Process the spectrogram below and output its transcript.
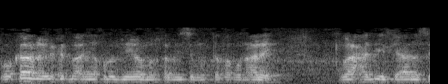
wa kana yuxibu an yakruja ywma alkhamiisi muttafaqu caleyh waa xadiidkii anas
